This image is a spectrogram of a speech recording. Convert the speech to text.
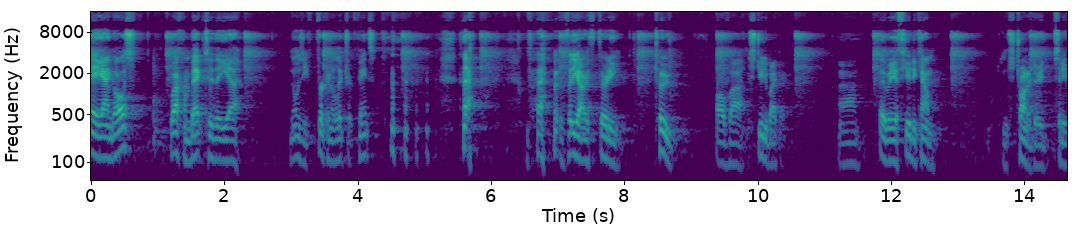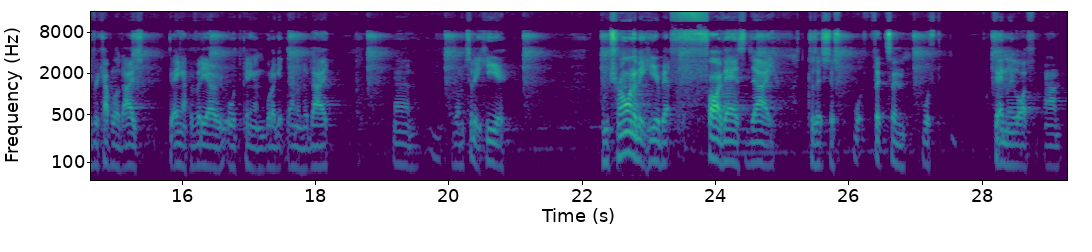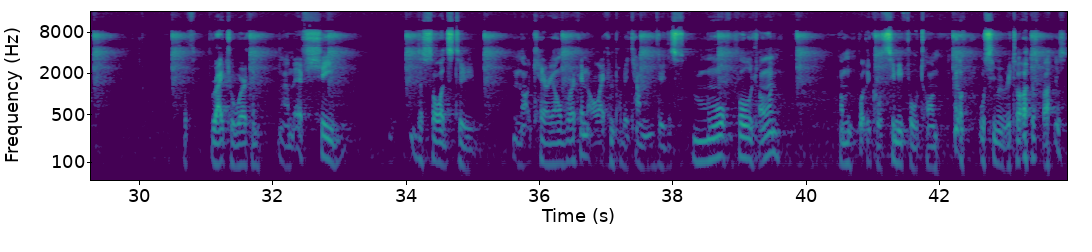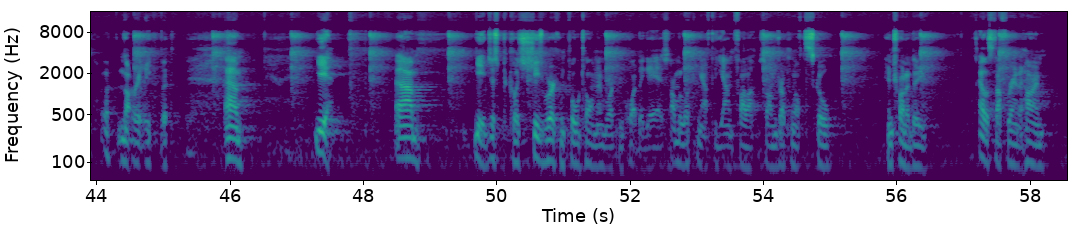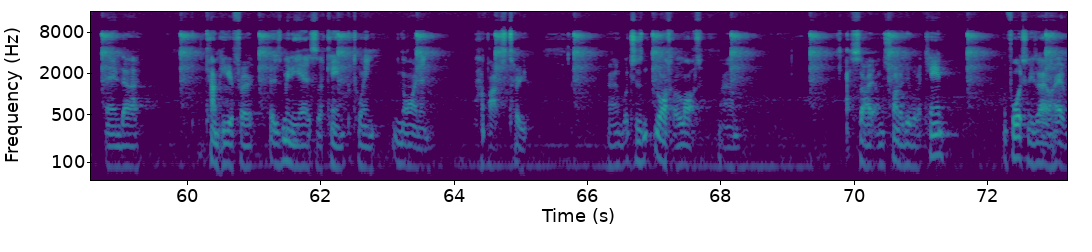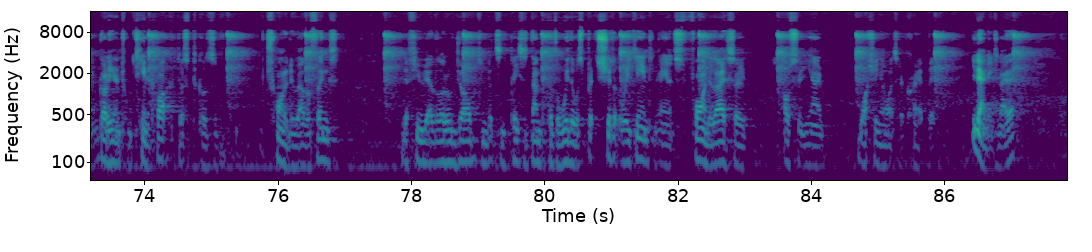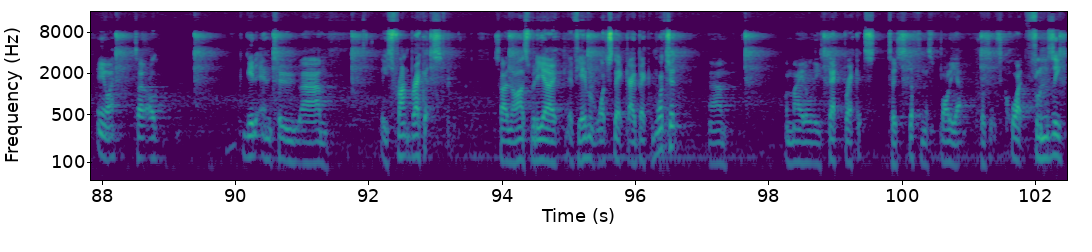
You go, guys. Welcome back to the uh, noisy freaking electric fence. Video 32 of uh, Studebaker. Um, there'll be a few to come. I'm just trying to do sit every couple of days, doing up a video, or depending on what I get done in a day. Um, I'm sort of here. I'm trying to be here about five hours a day because that's just what fits in with family life. Um, Rachel working. Um, if she decides to not carry on working, I can probably come and do this more full time. I'm what they call semi full time or semi retired, I suppose. not really, but um, yeah. Um, yeah, just because she's working full time and working quite big hours. I'm looking after the young fella, so I'm dropping off to school and trying to do other stuff around at home. And uh, come here for as many hours as I can between nine and half past two, um, which is not a lot. Um, so I'm just trying to do what I can. Unfortunately, today I haven't got here until 10 o'clock just because of trying to do other things. Did a few other little jobs and bits and pieces done because the weather was bit shit at the weekend and it's fine today, so obviously, you know, washing and all that sort of crap, but you don't need to know that. Anyway, so I'll get into um, these front brackets. So the last video, if you haven't watched that, go back and watch it. Um, I made all these back brackets to stiffen this body up because it's quite flimsy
